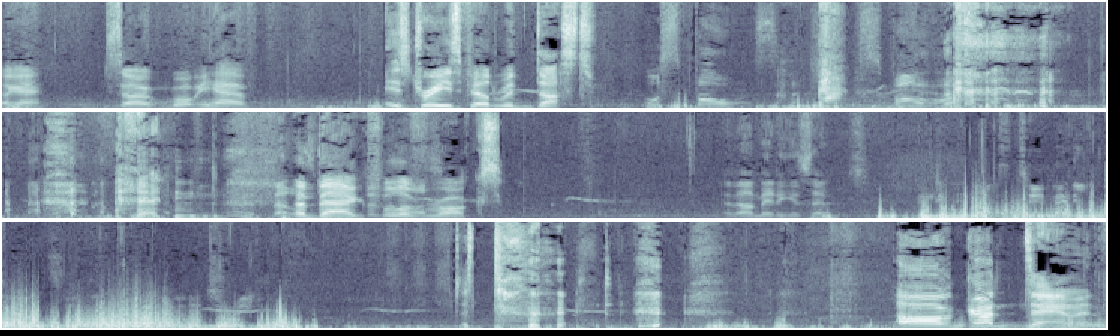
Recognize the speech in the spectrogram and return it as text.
Okay, so what we have is trees filled with dust. Or spores. Spores. and a bag full of rocks. And I'm eating a sandwich. Too many plants in a tree. Just Oh god damn it.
